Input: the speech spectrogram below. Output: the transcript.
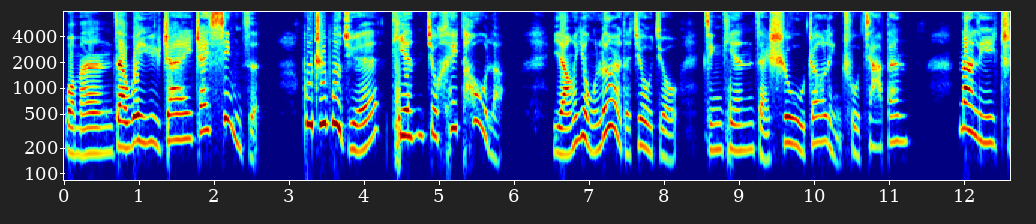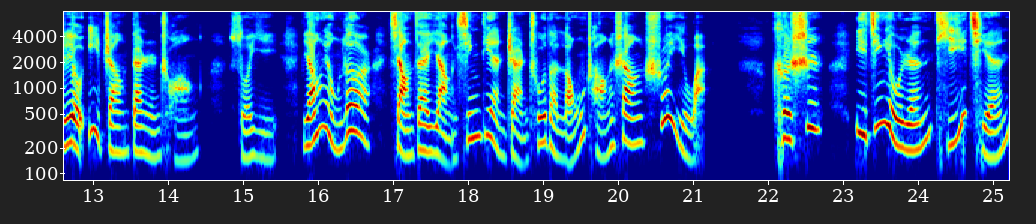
我们在为玉斋摘杏子，不知不觉天就黑透了。杨永乐的舅舅今天在失物招领处加班，那里只有一张单人床，所以杨永乐想在养心殿展出的龙床上睡一晚。可是，已经有人提前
